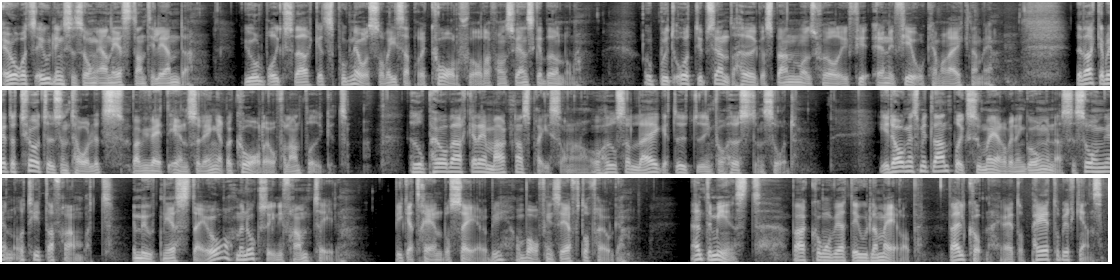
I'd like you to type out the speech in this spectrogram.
Årets odlingssäsong är nästan till ända. Jordbruksverkets prognoser visar på rekordskördar från svenska bönderna. Uppåt 80 procent högre spannmålsskörd än i fjol kan man räkna med. Det verkar bli ett av 2000-talets, vad vi vet än så länge, rekordår för lantbruket. Hur påverkar det marknadspriserna och hur ser läget ut inför höstens sådd? I dagens Mitt Lantbruk summerar vi den gångna säsongen och tittar framåt. Emot nästa år, men också in i framtiden. Vilka trender ser vi och var finns efterfrågan? Inte minst, vad kommer vi att odla mer av? Välkomna, jag heter Peter Birkensen.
